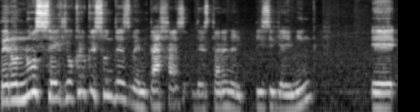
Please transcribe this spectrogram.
Pero no sé, yo creo que son desventajas de estar en el PC Gaming. Eh,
